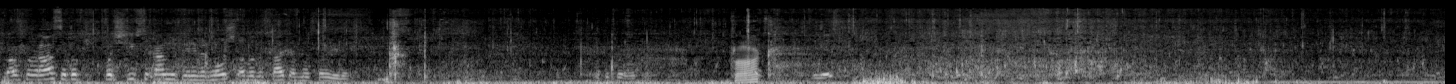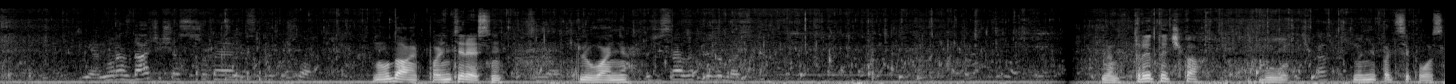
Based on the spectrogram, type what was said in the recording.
В прошлый раз я тут почти все камни перевернул, чтобы достать одну ставили. Так. Есть? Не, ну раздача сейчас что-то ушло. Ну да, поинтересней. Клювание. Блин, три тычка було. Ну не підсіклося.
